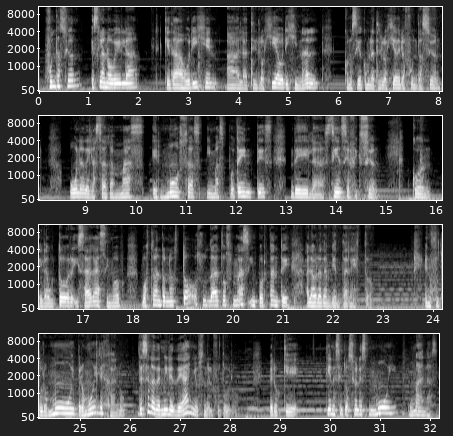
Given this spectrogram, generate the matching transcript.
Fundación es la novela que da origen a la trilogía original, conocida como la trilogía de la Fundación, una de las sagas más hermosas y más potentes de la ciencia ficción, con el autor Isaac Asimov mostrándonos todos sus datos más importantes a la hora de ambientar esto. En un futuro muy, pero muy lejano, decenas de miles de años en el futuro, pero que tiene situaciones muy humanas.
